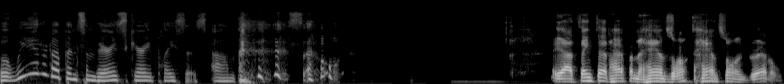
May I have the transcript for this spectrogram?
but we ended up in some very scary places um so Yeah, I think that happened to Hansel, Hansel and Gretel.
